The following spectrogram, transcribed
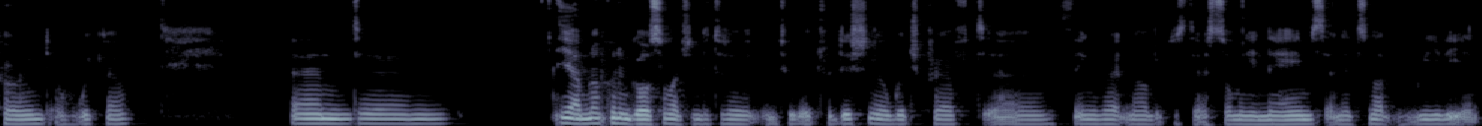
current of Wicca. And um, yeah, I'm not going to go so much into the, into the traditional witchcraft uh, thing right now because there's so many names and it's not really an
